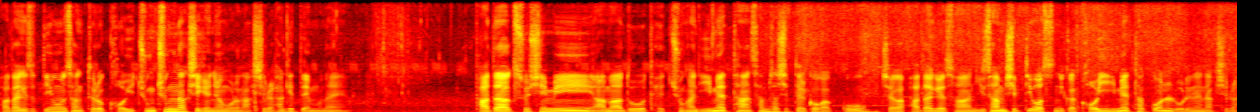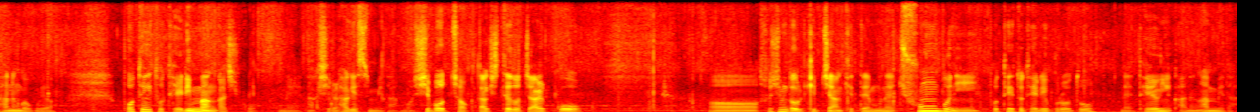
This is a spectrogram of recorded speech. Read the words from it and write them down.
바닥에서 띄운 상태로 거의 중층 낚시 개념으로 낚시를 하기 때문에 바닥 수심이 아마도 대충 한 2m 한 3, 40 될 것 같고 제가 바닥에서 한 2, 30 띄웠으니까 거의 2m권을 노리는 낚시를 하는 거고요. 포테이토 대림만 가지고 네, 낚시를 하겠습니다. 뭐 15척 낚시대도 짧고 어, 수심도 깊지 않기 때문에 충분히 포테이토 대립으로도 네, 대응이 가능합니다.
